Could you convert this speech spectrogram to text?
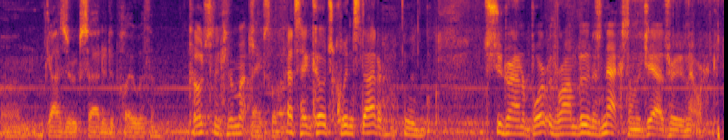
um, guys are excited to play with him. Coach, thank you very much. Thanks a lot. That's head coach Quin Snyder. The shoot around report with Ron Boone is next on the Jazz Radio Network.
